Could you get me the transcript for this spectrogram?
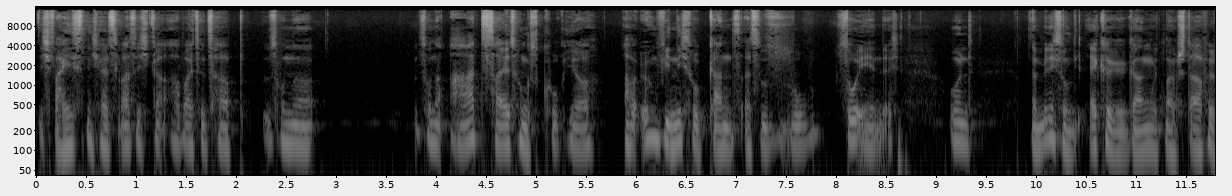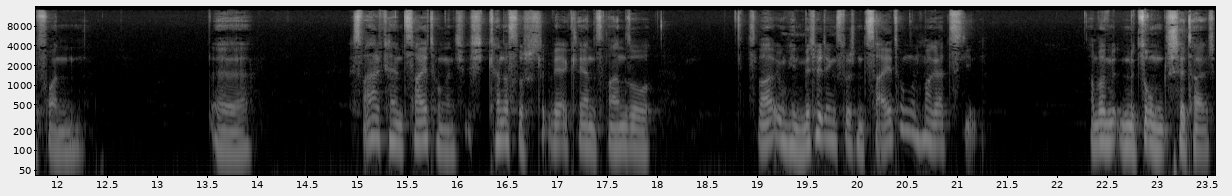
ich weiß nicht, als was ich gearbeitet habe, so eine, so eine Art Zeitungskurier, aber irgendwie nicht so ganz, also so, so ähnlich. Und dann bin ich so um die Ecke gegangen mit meinem Stapel von, äh, es waren halt keine Zeitungen, ich, ich kann das so schwer erklären, es waren so, es war irgendwie ein Mittelding zwischen Zeitung und Magazin. Aber mit, mit so einem Shit halt.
